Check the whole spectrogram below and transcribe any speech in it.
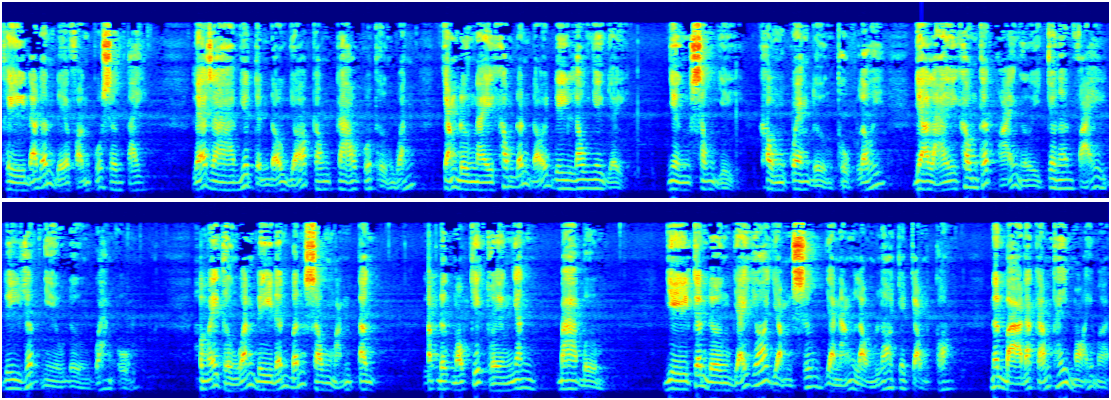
thì đã đến địa phận của Sơn Tây. Lẽ ra với trình độ võ công cao của Thường Quánh, chặng đường này không đến đổi đi lâu như vậy. Nhưng xong gì, không quen đường thuộc lối, và lại không thích hỏi người cho nên phải đi rất nhiều đường quan uổng. Hôm ấy Thường Quánh đi đến bến sông Mạnh Tân, lập được một chiếc thuyền nhanh ba bườm. Vì trên đường giải gió dầm sương và nặng lòng lo cho chồng con, nên bà đã cảm thấy mỏi mệt.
